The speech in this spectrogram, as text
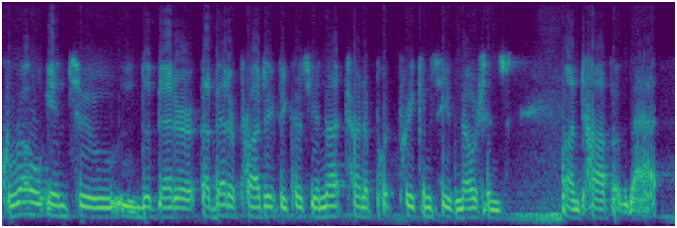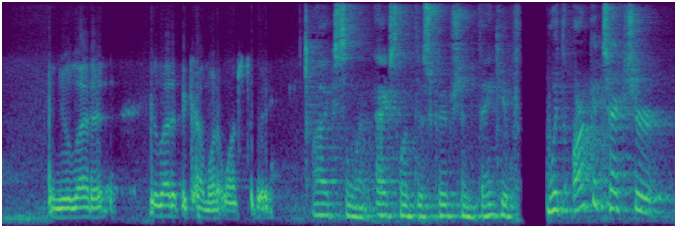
grow into the better a better project because you're not trying to put preconceived notions on top of that and you let it you let it become what it wants to be. Excellent, excellent description. Thank you. With architecture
